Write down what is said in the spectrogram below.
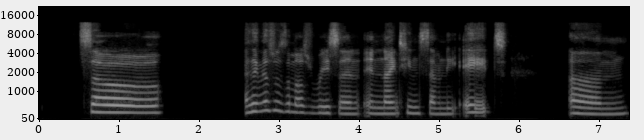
so I think this was the most recent in 1978. Um,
